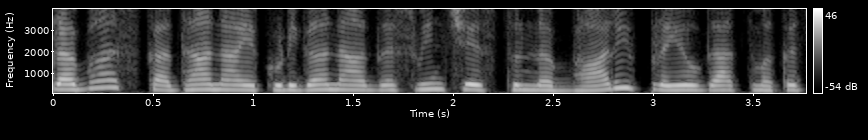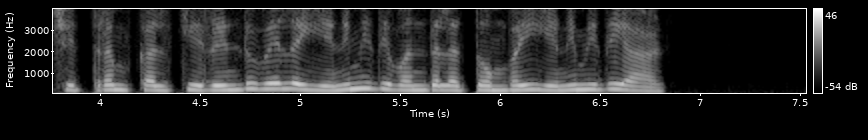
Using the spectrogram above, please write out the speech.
ప్రభాస్ కథానాయకుడిగా నాగస్విన్ చేస్తున్న భారీ ప్రయోగాత్మక చిత్రం కల్కి రెండువేల ఎనిమిది వందల తొంభై ఎనిమిది ఆడ్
